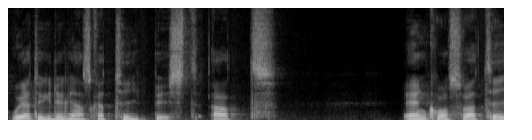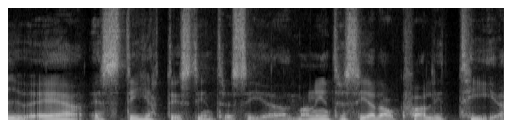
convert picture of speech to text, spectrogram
Och jag tycker det är ganska typiskt att en konservativ är estetiskt intresserad. Man är intresserad av kvalitet.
